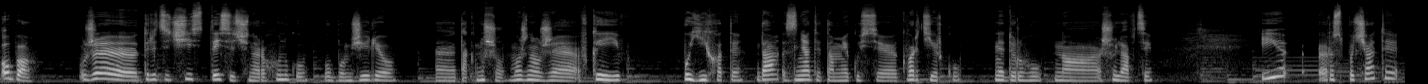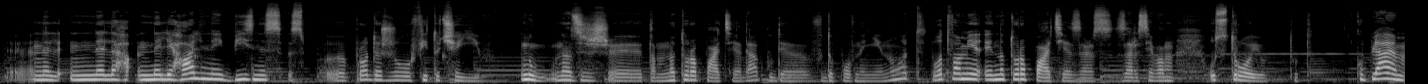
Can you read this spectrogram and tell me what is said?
Опа! Уже 36 тисяч на рахунку у бомжіліо. Е, так, ну що, можна вже в Київ поїхати, да? зняти там якусь е, квартирку недорогу на шулявці. І розпочати е, нелегальний бізнес з продажу фіточаїв. Ну, у нас ж е, там натуропатія да, буде в доповненні. Ну, от, от вам і натуропатія зараз. Зараз я вам устрою тут. Купляємо,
